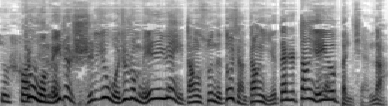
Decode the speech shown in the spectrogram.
就说，就我没这实力，就我就说没人愿意当孙子，都想当爷，但是当爷也有本钱的，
